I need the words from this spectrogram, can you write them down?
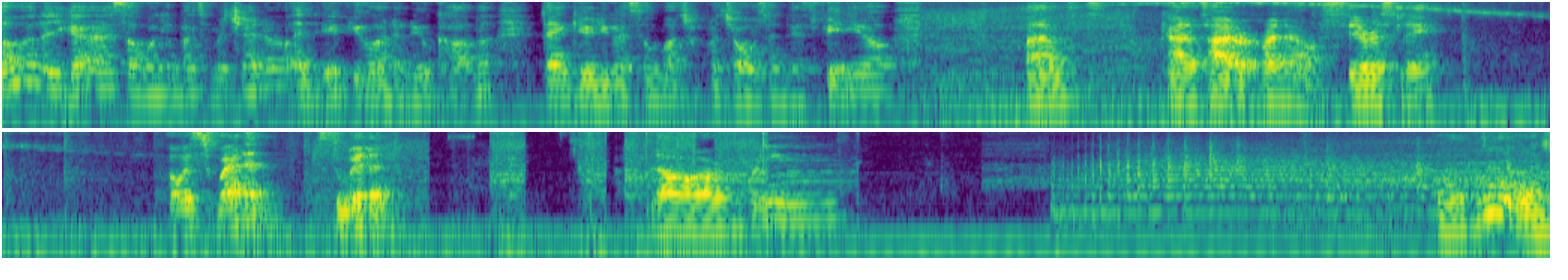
So hello you guys, so welcome back to my channel and if you are the newcomer, thank you you guys so much for choosing this video. But I'm kinda tired right now, seriously. Oh it's Sweden, Sweden. Loreen. Oh.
